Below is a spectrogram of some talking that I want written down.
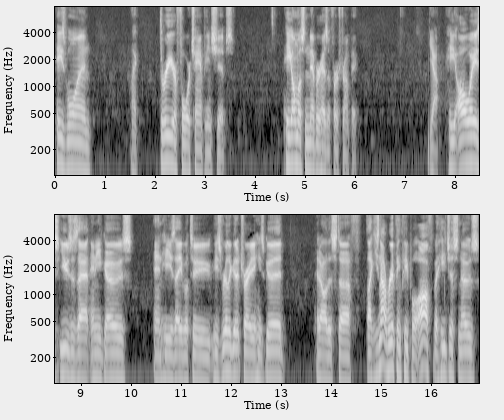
he's won like three or four championships. He almost never has a first round pick. Yeah. He always uses that and he goes and he's able to he's really good at trading. He's good at all this stuff. Like he's not ripping people off, but he just knows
